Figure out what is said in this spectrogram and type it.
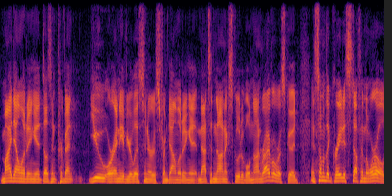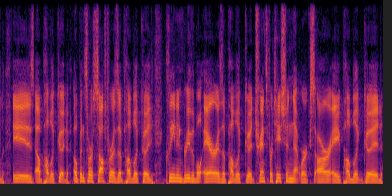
my downloading it doesn't prevent you or any of your listeners from downloading it. And that's a non excludable, non rivalrous good. And some of the greatest stuff in the world is a public good. Open source software is a public good. Clean and breathable air is a public good. Transportation networks are a public good.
